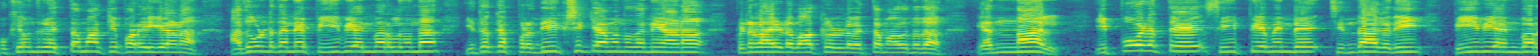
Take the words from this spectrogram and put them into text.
മുഖ്യമന്ത്രി വ്യക്തമാക്കി പറയുകയാണ്. അതുകൊണ്ട് തന്നെ പി വി അൻവറിൽ നിന്ന് ഇതൊക്കെ പ്രതീക്ഷിക്കാമെന്ന് തന്നെയാണ് പിണറായിയുടെ വാക്കുകളിലൂടെ വ്യക്തമാകുന്നത്. എന്നാൽ ഇപ്പോഴത്തെ സി പി എമ്മിന്റെ ചിന്താഗതി പി വി അൻവർ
